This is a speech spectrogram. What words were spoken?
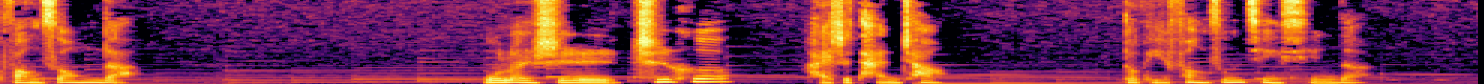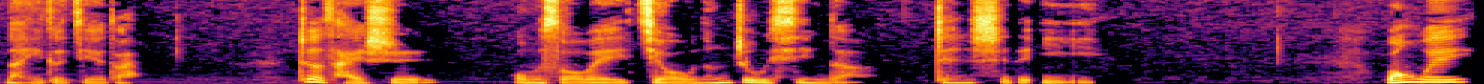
放松的，无论是吃喝还是弹唱，都可以放松进行的那一个阶段。这才是我们所谓酒能助兴的真实的意义。王维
